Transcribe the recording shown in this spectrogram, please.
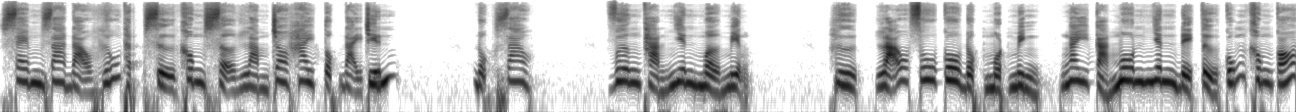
Xem ra đạo hữu thật sự không sợ làm cho hai tộc đại chiến. Độc sao? Vương thản nhiên mở miệng. Hừ, lão phu cô độc một mình, ngay cả môn nhân đệ tử cũng không có.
